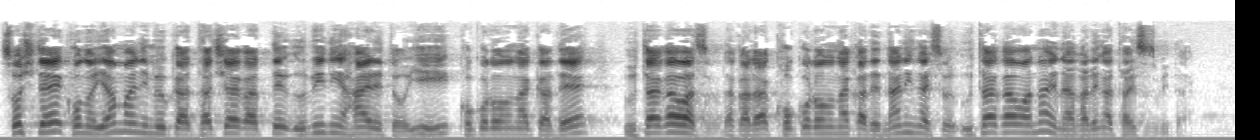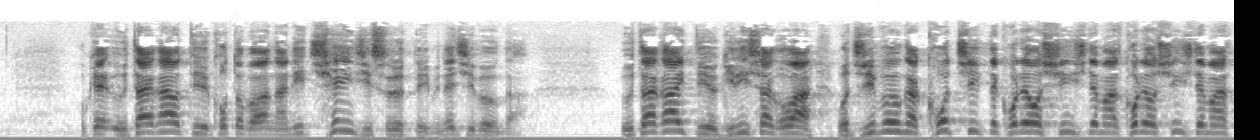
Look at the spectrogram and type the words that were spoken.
そしてこの山に向かって立ち上がって海に入るといい心の中で疑わずだから心の中で何が必要疑わない流れが大切みたい、okay? 疑うという言葉は何チェンジするって意味ね自分が。疑いっていうギリシャ語は自分がこっち行ってこれを信じてますこれを信じてます。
